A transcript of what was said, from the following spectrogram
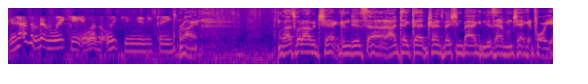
It hasn't been leaking. It wasn't leaking anything. Right. Well, that's what I would check, and just uh, I'd take that transmission back and just have them check it for you.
